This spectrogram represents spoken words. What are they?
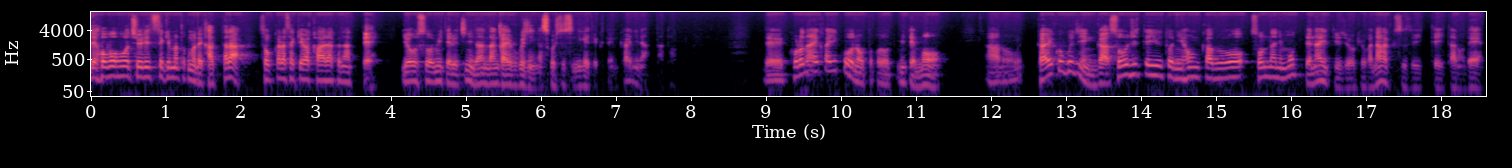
でほぼほぼ中立的なところまで買ったらそこから先は買わなくなって様子を見てるうちにだんだん外国人が少しずつ逃げていく展開になったと。でコロナ禍以降のところを見てもあの外国人が総じて言うと日本株をそんなに持ってないという状況が長く続いていたので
